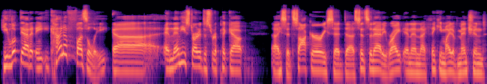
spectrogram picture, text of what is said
he looked at it, and he kind of fuzzily, uh, and then he started to sort of pick out. Uh, he said soccer. He said uh, Cincinnati, right? And then I think he might have mentioned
